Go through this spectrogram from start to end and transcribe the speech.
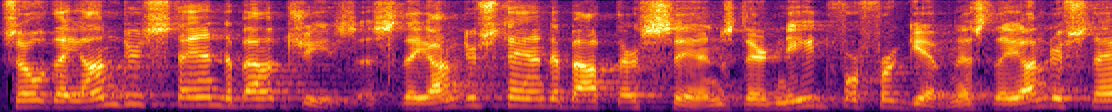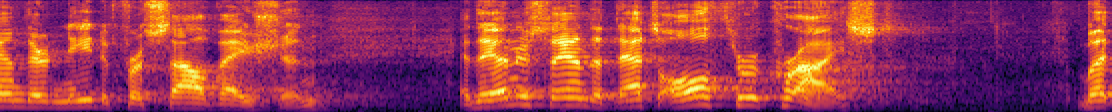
So they understand about Jesus, they understand about their sins, their need for forgiveness, they understand their need for salvation, and they understand that that's all through Christ. But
